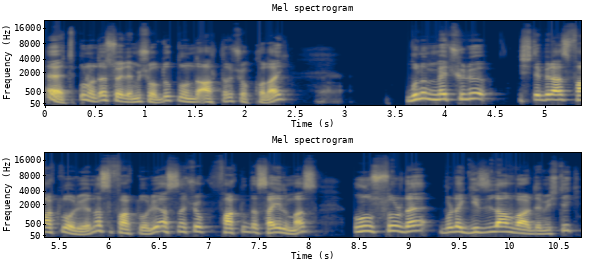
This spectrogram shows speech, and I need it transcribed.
Evet bunu da söylemiş olduk. Bunun da altları çok kolay. Bunun meçhulü işte biraz farklı oluyor. Nasıl farklı oluyor? Aslında çok farklı da sayılmaz. Unsur da burada gizli lam var demiştik.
